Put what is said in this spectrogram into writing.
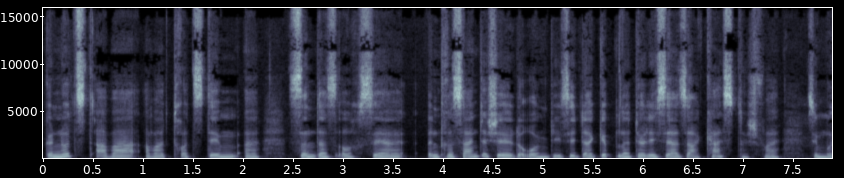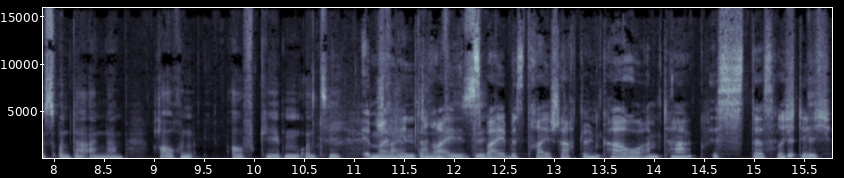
genutzt, aber, aber trotzdem äh, sind das auch sehr interessante Schilderungen, die sie da gibt. Natürlich sehr sarkastisch, weil sie muss unter anderem Rauchen aufgeben und sie immerhin dann, drei, zwei bis drei Schachteln Karo am Tag. Ist das richtig? Ich,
